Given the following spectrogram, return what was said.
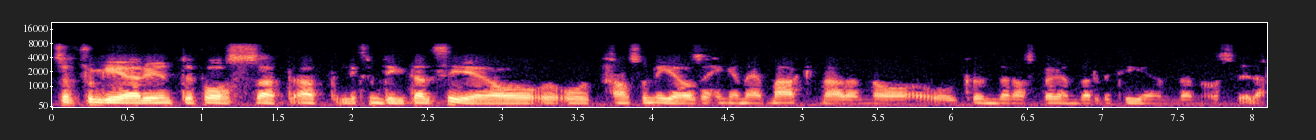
så fungerar det ju inte för oss att, att liksom digitalisera och, och, transformera oss och hänga med marknaden och, och kundernas förändrade beteenden och så vidare.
